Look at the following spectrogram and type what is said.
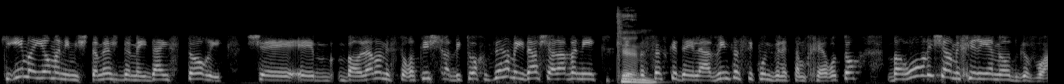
כי אם היום אני משתמש במידע היסטורי, שבעולם המסורתי של הביטוח, זה המידע שעליו אני כן. מתבסס כדי להבין את הסיכון ולתמחר אותו, ברור לי שהמחיר יהיה מאוד גבוה.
